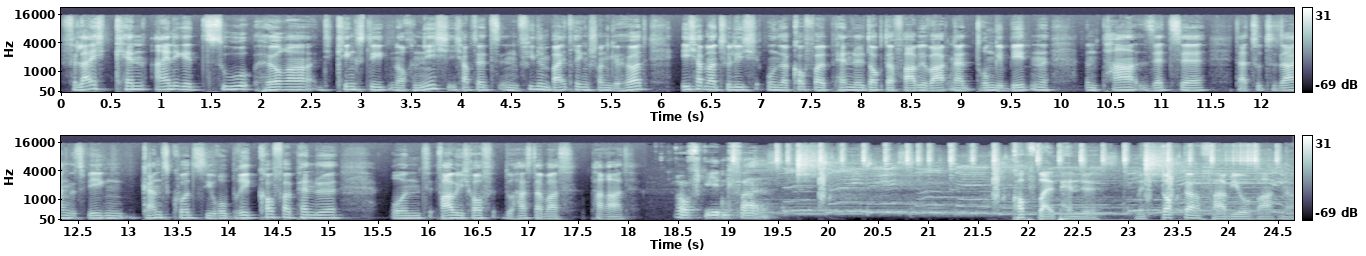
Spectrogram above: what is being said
Vielleicht kennen einige Zuhörer die Kings League noch nicht. Ich habe es jetzt in vielen Beiträgen schon gehört. Ich habe natürlich unser Kopfballpendel Dr. Fabio Wagner darum gebeten, ein paar Sätze dazu zu sagen. Deswegen ganz kurz die Rubrik Kopfballpendel. Und Fabio, ich hoffe, du hast da was parat. Auf jeden Fall. Kopfballpendel mit Dr. Fabio Wagner.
